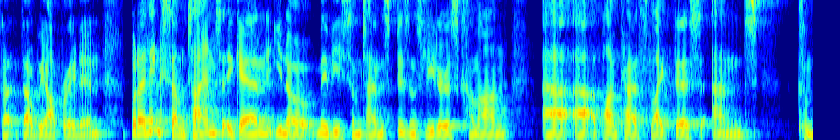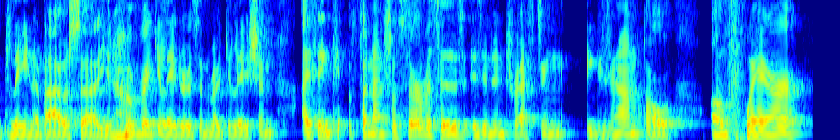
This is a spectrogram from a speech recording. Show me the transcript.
that that we operate in. But I think sometimes, again, you know, maybe sometimes business leaders come on a podcast like this and complain about uh, you know regulators and regulation. I think financial services is an interesting example of where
